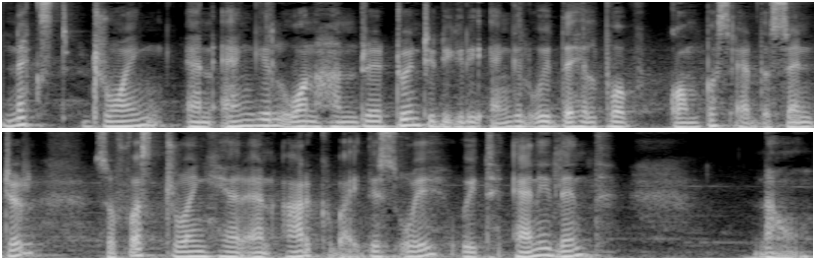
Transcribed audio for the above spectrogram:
Next drawing an angle 120 degree angle with the help of compass at the center. So first drawing here an arc by this way with any length now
